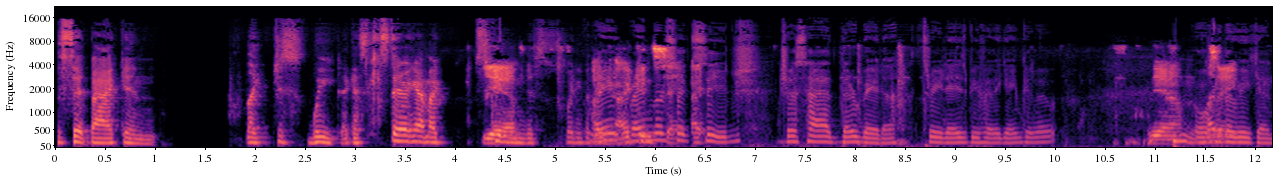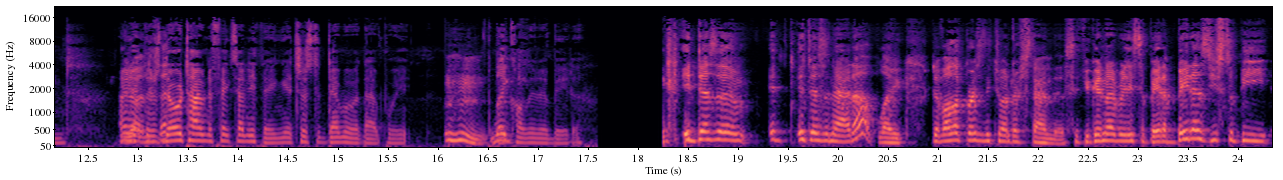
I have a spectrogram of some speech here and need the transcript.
to sit back and like just wait. I guess staring at my screen, Yeah. just waiting for the. I- Rain- I can Rainbow say- Six I- Siege just had their beta three days before the game came out Yeah. Mhm. over Like- the weekend. I Yeah, know, there's that- no time to fix anything. It's just a demo at that point. Mm-hmm. Like Like calling it a beta. it doesn't it, it doesn't add up like developers need to understand this if you're gonna release a beta betas used to be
